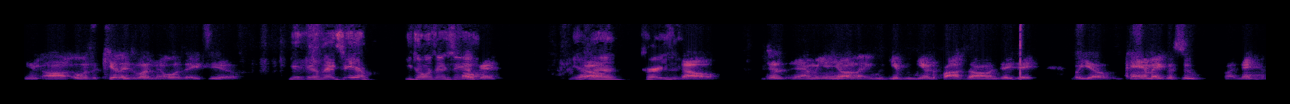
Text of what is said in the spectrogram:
Uh, it was Achilles, wasn't it, or was it ACL? Yeah, it was ACL. You told us ACL. Okay. Yeah, No. man. Crazy. No. Just I mean, you know, like we give give him the props on JJ, but yo, can make a too. Like, damn,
